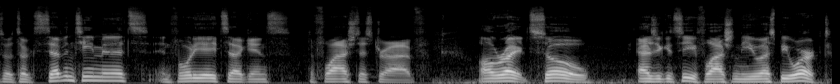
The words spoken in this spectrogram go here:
So it took 17 minutes and 48 seconds to flash this drive. All right, so as you can see, flashing the USB worked.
